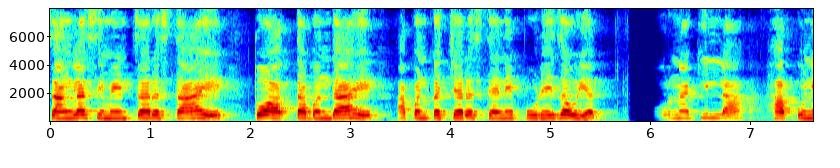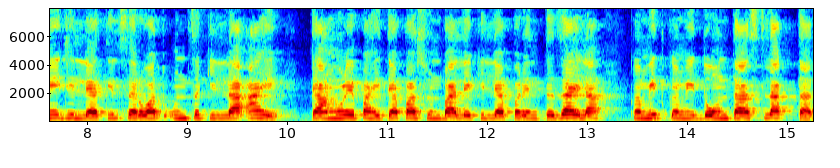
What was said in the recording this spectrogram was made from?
चांगला सिमेंटचा रस्ता आहे तो आत्ता बंद आहे. आपण कच्च्या रस्त्याने पुढे जाऊयात. तोरणा किल्ला हा पुणे जिल्ह्यातील सर्वात उंच किल्ला आहे. त्यामुळे पाहित्यापासून बाले किल्ल्यापर्यंत जायला कमीत कमी दोन तास लागतात.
